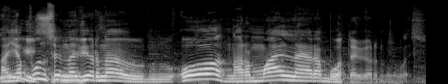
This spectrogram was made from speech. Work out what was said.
А японцы, наверное, о, нормальная работа вернулась.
